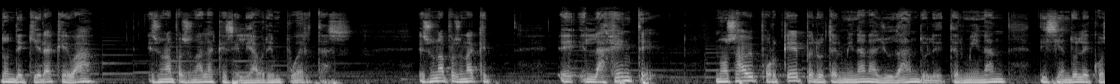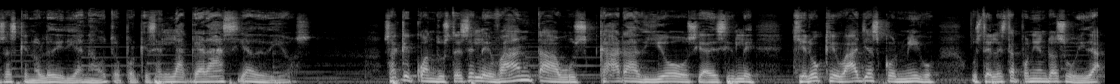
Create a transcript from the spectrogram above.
donde quiera que va, es una persona a la que se le abren puertas. Es una persona que eh, la gente no sabe por qué, pero terminan ayudándole, terminan diciéndole cosas que no le dirían a otro, porque esa es la gracia de Dios. O sea que cuando usted se levanta a buscar a Dios y a decirle, quiero que vayas conmigo, usted le está poniendo a su vida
